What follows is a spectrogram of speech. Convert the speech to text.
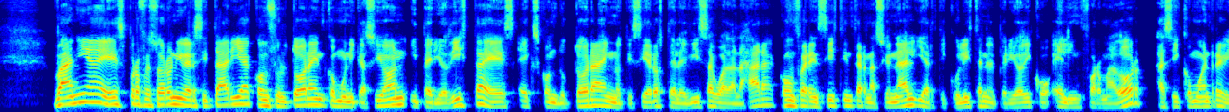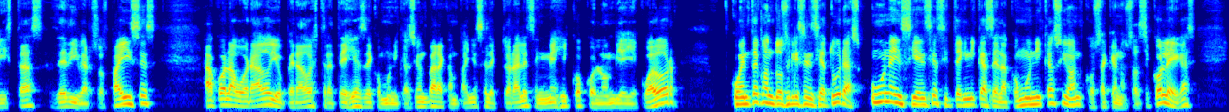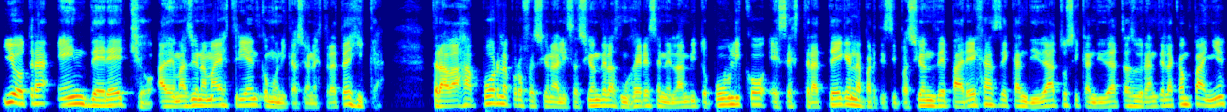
Vania es profesora universitaria, consultora en comunicación y periodista, es exconductora en Noticieros Televisa Guadalajara, conferencista internacional y articulista en el periódico El Informador, así como en revistas de diversos países. Ha colaborado y operado estrategias de comunicación para campañas electorales en México, Colombia y Ecuador. Cuenta con dos licenciaturas, una en Ciencias y Técnicas de la Comunicación, cosa que nos hace colegas, y otra en Derecho, además de una maestría en Comunicación Estratégica. Trabaja por la profesionalización de las mujeres en el ámbito público, es estratega en la participación de parejas de candidatos y candidatas durante la campaña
